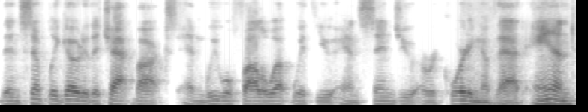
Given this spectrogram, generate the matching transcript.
then simply go to the chat box and we will follow up with you and send you a recording of that. And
